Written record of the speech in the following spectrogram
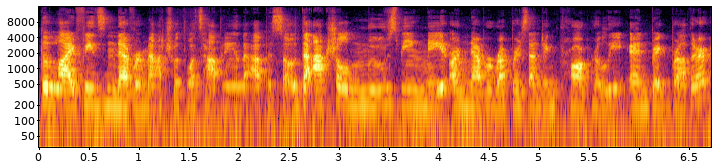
the live feeds never match with what's happening in the episode. The actual moves being made are never representing properly in Big Brother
